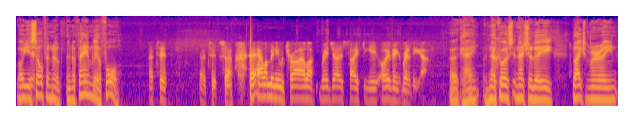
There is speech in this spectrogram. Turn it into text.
well yourself and a and a family of four. That's it. That's it. So, uh, aluminium trailer, regos, safety gear, everything ready to go. Okay, and of course, naturally, Blake's Marine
